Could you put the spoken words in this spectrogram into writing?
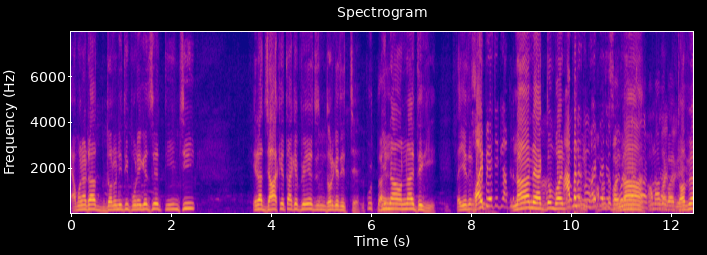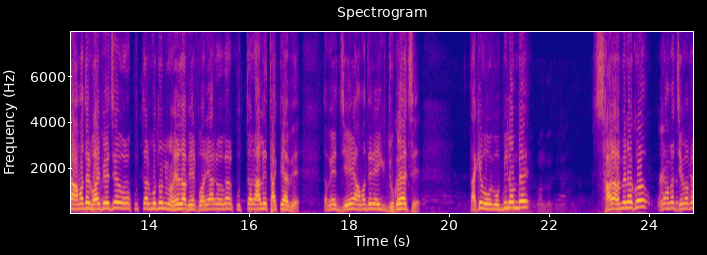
এমন একটা দলনীতি পড়ে গেছে তিনচি এরা যাকে তাকে পেয়ে ধরকে দিচ্ছে। বিনা অন্যায় থেকে। তাই এদের ভয় পেয়েছে কি না না একদম ভয় না না। তবে আমাদের ভয় পেয়েছে ওরা কুত্তার মতন হয়ে যাবে। এরপরে আর ওরা কুত্তার হালে থাকতে হবে। তবে যে আমাদের এই ঢুকে আছে তাকে অবিলম্বে ছাড়া হবে না কো ওরা আমরা যেভাবে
